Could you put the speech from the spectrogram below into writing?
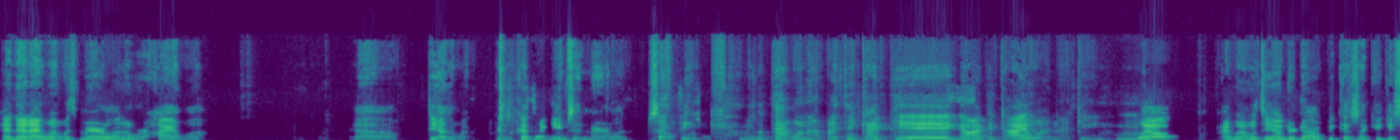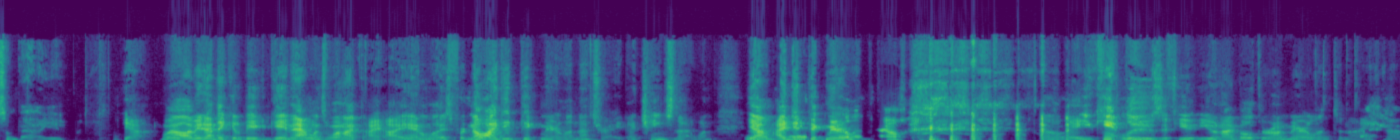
And then I went with Maryland over Iowa. Uh, the other one because that game's in Maryland. So I think let me look that one up. I think I picked no, I picked Iowa in that game. Mm. Well, I went with the underdog because I could get some value. Yeah. Well, I mean, I think it'll be a good game. That one's one I, I, I analyzed for. No, I did pick Maryland. That's right. I changed that one. Yeah, well, I did pick Maryland. Now. so, hey, you can't lose if you you and I both are on Maryland tonight. Uh,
